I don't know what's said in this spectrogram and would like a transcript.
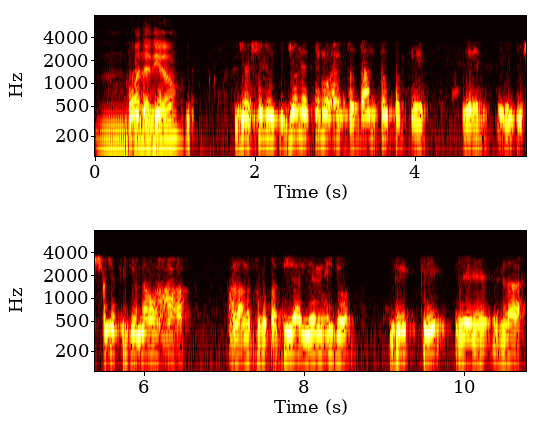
Mm, Juan de Dios. Yo, yo, le temo a esto tanto porque eh, soy aficionado a, a la naturopatía y he leído de que, eh, la,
